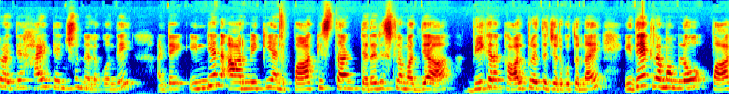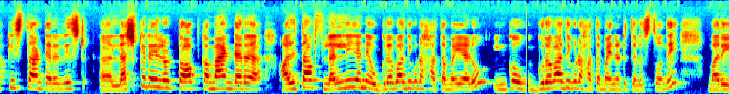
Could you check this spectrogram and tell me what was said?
కాశ్మీర్లో అయితే హై టెన్షన్ నెలకొంది. అంటే ఇండియన్ ఆర్మీకి అండ్ పాకిస్తాన్ టెర్రరిస్టుల మధ్య భీకర కాల్పులు అయితే జరుగుతున్నాయి. ఇదే క్రమంలో పాకిస్తాన్ టెర్రరిస్ట్ లష్కరేలో టాప్ కమాండర్ అల్తాఫ్ లల్లీ అనే ఉగ్రవాది కూడా హతమయ్యాడు. ఇంకో ఉగ్రవాది కూడా హతమైనట్టు తెలుస్తోంది. మరి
